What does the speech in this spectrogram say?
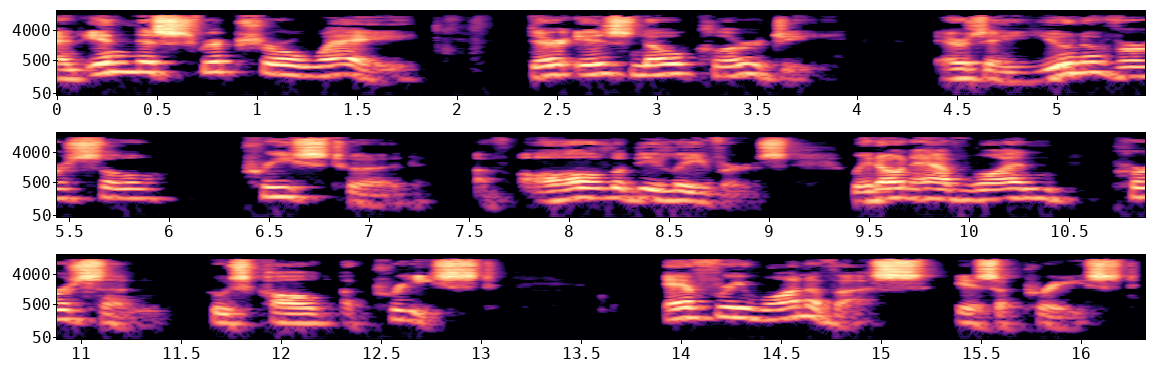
And in this scriptural way, there is no clergy. There's a universal priesthood of all the believers. We don't have one person who's called a priest. Every one of us is a priest.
